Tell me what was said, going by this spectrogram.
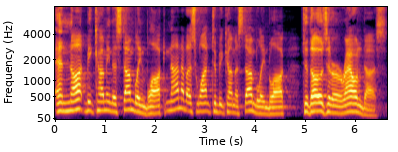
and not becoming a stumbling block. None of us want to become a stumbling block to those that are around us.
